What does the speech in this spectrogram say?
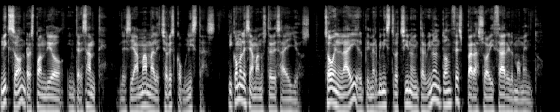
Nixon respondió, interesante, les llama malhechores comunistas. ¿Y cómo les llaman ustedes a ellos? Zhou Enlai, el primer ministro chino, intervino entonces para suavizar el momento.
